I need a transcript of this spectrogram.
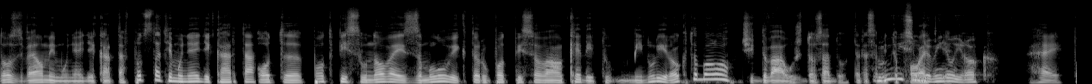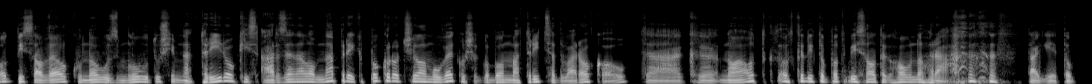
dosť veľmi mu nejde karta. V podstate mu nejde karta od podpisu novej zmluvy, ktorú podpisoval kedy? Tu, minulý rok to bolo? Či dva už dozadu? Teraz sa mi to Myslím, poletie. že minulý rok. Hej, podpísal veľkú novú zmluvu, tuším, na 3 roky s Arsenalom, napriek pokročilému veku, však lebo on má 32 rokov, tak no a od, odkedy to podpísal, tak hovno hrá. tak je to,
